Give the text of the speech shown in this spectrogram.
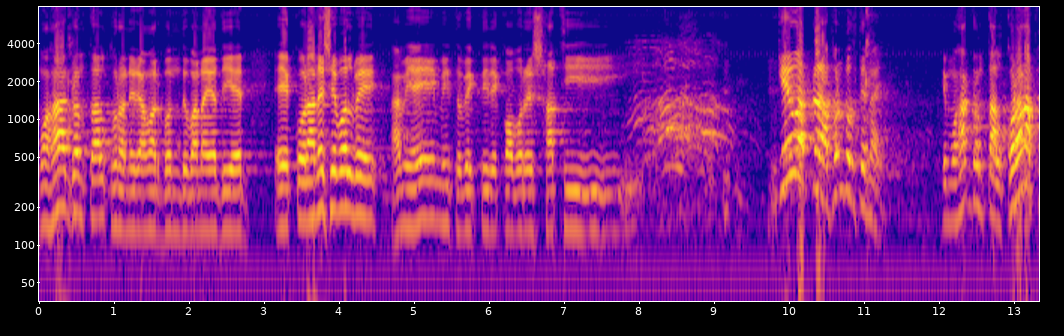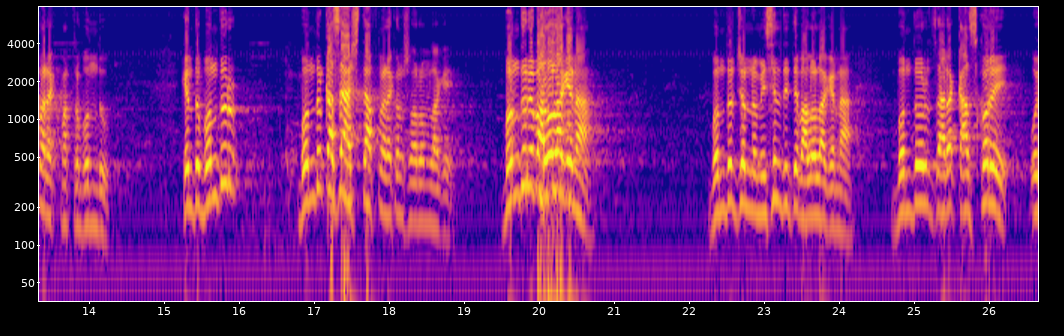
মহাগ্রন্থ আল কোরআনের আমার বন্ধু বানাইয়া দিয়েন। এ কোরআনে সে বলবে, আমি এই মৃত ব্যক্তির কবরের সাথী। কেউ আপনার আপন বলতে নাই। এই মহাগ্রন্থ আল কোরআন আপনার একমাত্র বন্ধু। কিন্তু বন্ধুর বন্ধুর কাছে আসতে আপনার এখন শরম লাগে। বন্ধুরে ভালো লাগে না। বন্ধুর জন্য মিছিল দিতে ভালো লাগে না। বন্ধুর যারা কাজ করে ওই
